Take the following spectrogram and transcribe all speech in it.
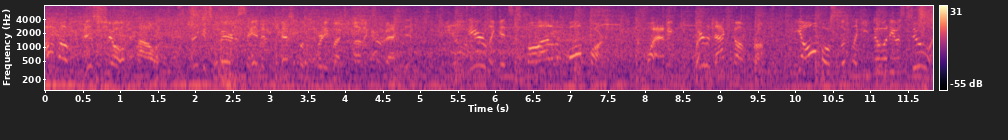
How about this show of power? I think it's fair to say that this was pretty much unexpected. He nearly gets this ball out of the ballpark. Boy, I mean, where did that come from? He almost looked like he knew what he was doing.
